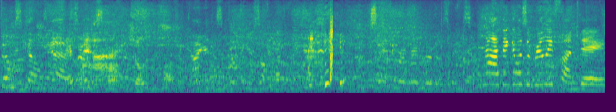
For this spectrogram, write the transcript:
Film skills. Now you're just filming yourself so you can remember those things. No, I think it was a really fun day.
